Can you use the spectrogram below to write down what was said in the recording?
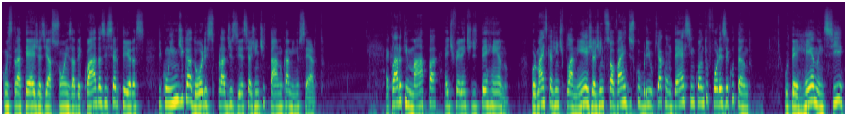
com estratégias e ações adequadas e certeiras e com indicadores para dizer se a gente está no caminho certo. É claro que mapa é diferente de terreno. Por mais que a gente planeje, a gente só vai descobrir o que acontece enquanto for executando. O terreno em si,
